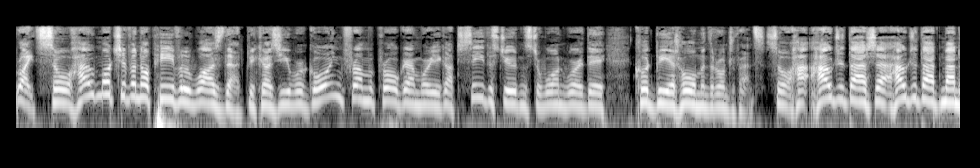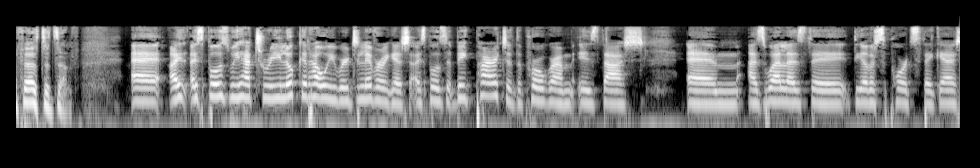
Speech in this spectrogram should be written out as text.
Right. So, how much of an upheaval was that? Because you were going from a program where you got to see the students to one where they could be at home in their underpants. So, how, how did that uh, how did that manifest itself? Uh, I, I, suppose we had to relook at how we were delivering it. I suppose a big part of the program is that, um, as well as the the other supports they get,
